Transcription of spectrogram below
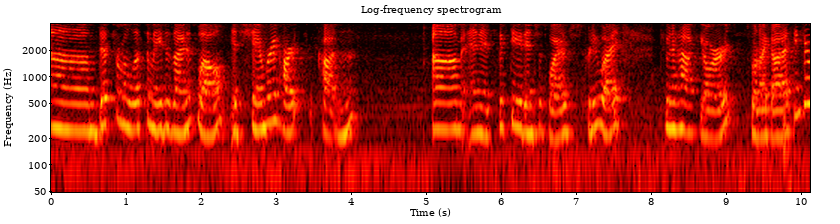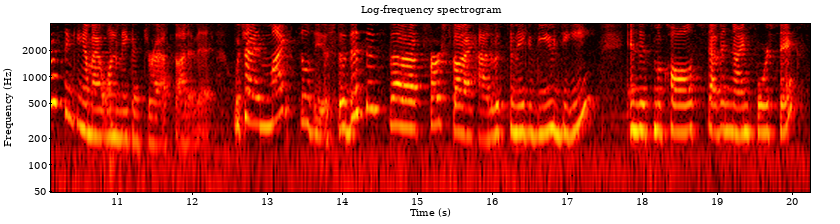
um, this from Alyssa May Design as well. It's Chambray Hearts cotton. Um, and it's 58 inches wide, which is pretty wide. Two and a half yards is what I got. I think I was thinking I might want to make a dress out of it, which I might still do. So this is the first thought I had was to make View D in this McCall 7946.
